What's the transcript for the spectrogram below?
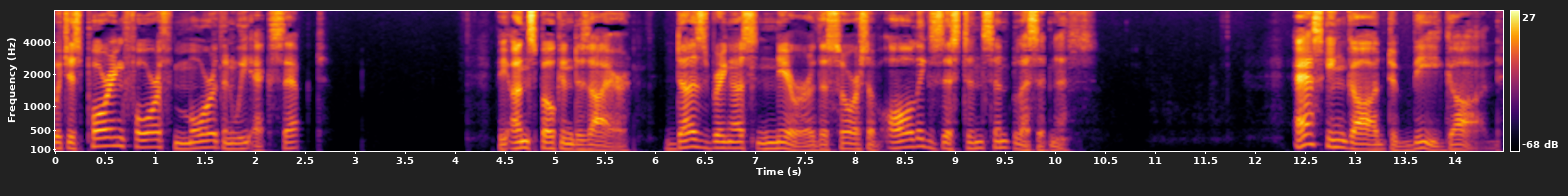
which is pouring forth more than we accept? The unspoken desire does bring us nearer the source of all existence and blessedness. Asking God to be God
